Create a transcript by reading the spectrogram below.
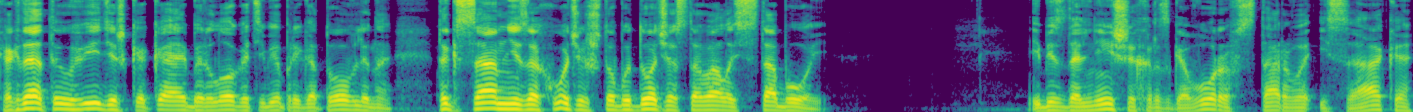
«когда ты увидишь, какая берлога тебе приготовлена, так сам не захочешь, чтобы дочь оставалась с тобой» и без дальнейших разговоров старого Исаака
